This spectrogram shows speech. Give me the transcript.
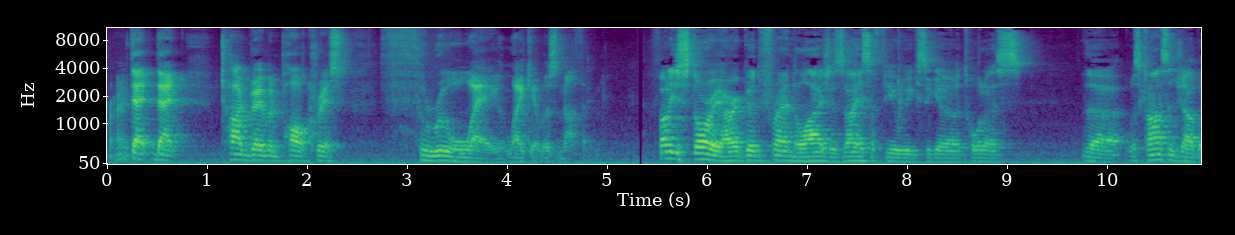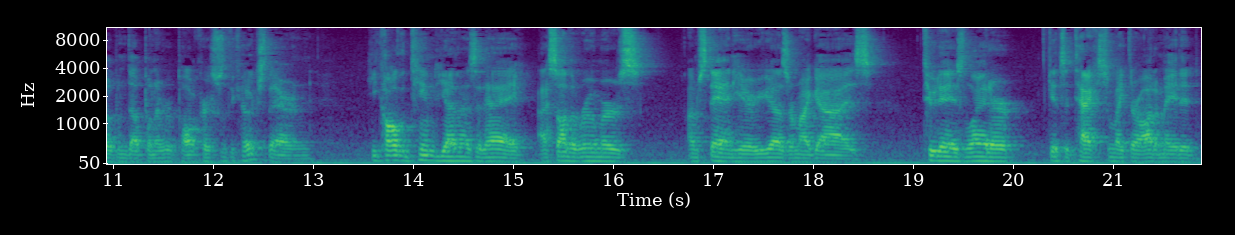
Right. That that Todd Graham and Paul Chryst threw away like it was nothing. Funny story, our good friend Elijah Zeise a few weeks ago told us the Wisconsin job opened up whenever Paul Chryst was the coach there. And he called the team together and said, Hey, I saw the rumors. I'm staying here. You guys are my guys. Two days later, gets a text from like their automated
